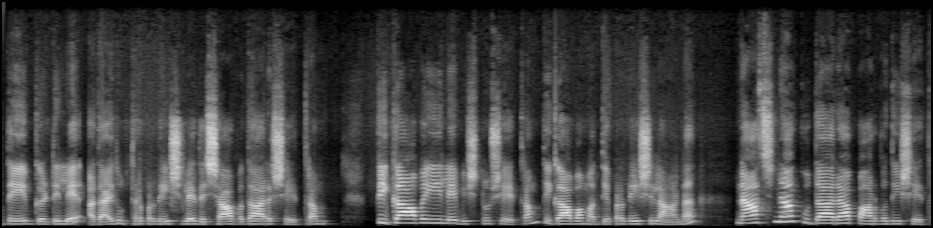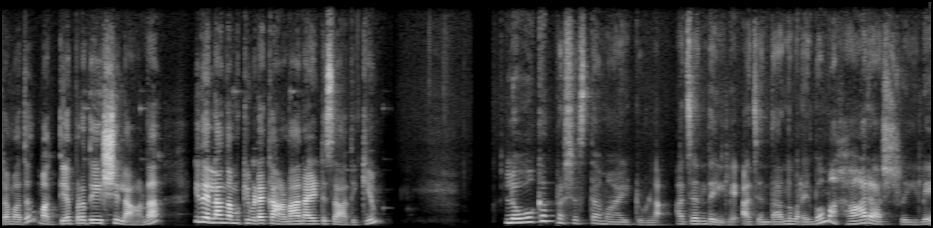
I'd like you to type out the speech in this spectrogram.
ദേവ്ഗഡിലെ അതായത് ഉത്തർപ്രദേശിലെ ദശാവതാര ക്ഷേത്രം തികാവയിലെ വിഷ്ണു ക്ഷേത്രം തികാവ മധ്യപ്രദേശിലാണ് നാച്ന കുദാര പാർവതി ക്ഷേത്രം അത് മധ്യപ്രദേശിലാണ്. ഇതെല്ലാം നമുക്കിവിടെ കാണാനായിട്ട് സാധിക്കും. ലോക പ്രശസ്തമായിട്ടുള്ള അജന്തയിലെ അജന്ത എന്ന് പറയുമ്പോൾ മഹാരാഷ്ട്രയിലെ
